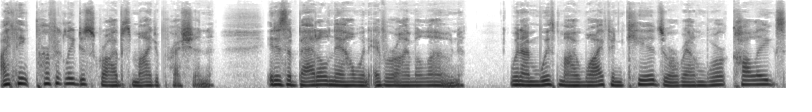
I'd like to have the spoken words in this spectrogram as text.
I think perfectly describes my depression. It is a battle now whenever I'm alone. When I'm with my wife and kids or around work colleagues,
